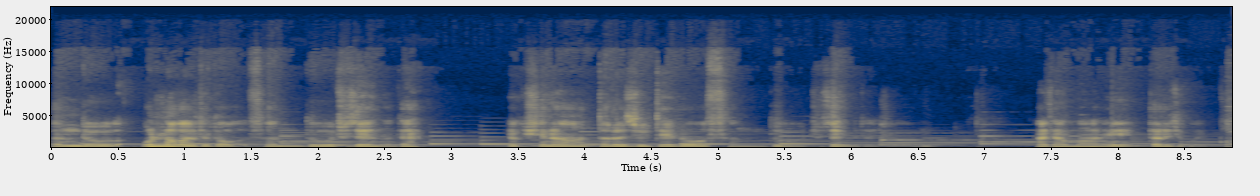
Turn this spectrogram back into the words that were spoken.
선두 올라갈 때도 선두 주자였는데 역시나 떨어질 때도 선두 주자입니다. 지금 가장 많이 떨어지고 있고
